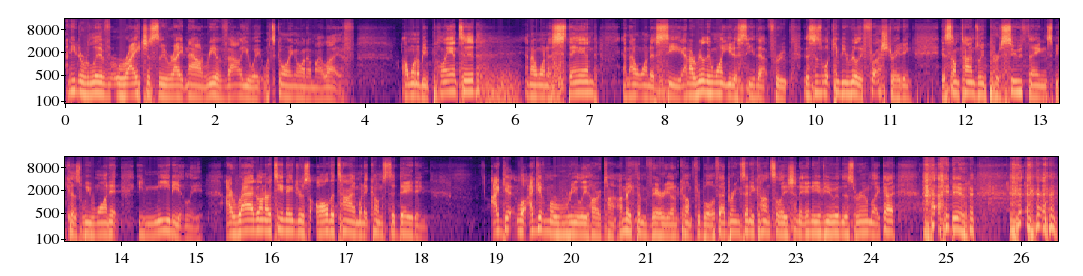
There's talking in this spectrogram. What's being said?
I need to live righteously right now and reevaluate what's going on in my life. I want to be planted and I want to stand and I want to see. And I really want you to see that fruit. This is what can be really frustrating is sometimes we pursue things because we want it immediately. I rag on our teenagers all the time when it comes to dating. I get look, I give them a really hard time. I make them very uncomfortable. If that brings any consolation to any of you in this room, like I I do.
